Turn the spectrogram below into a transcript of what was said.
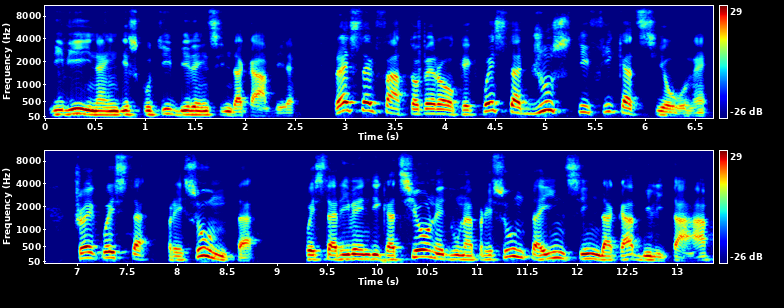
divina, indiscutibile e insindacabile. Resta il fatto però che questa giustificazione, cioè questa presunta, questa rivendicazione di una presunta insindacabilità,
